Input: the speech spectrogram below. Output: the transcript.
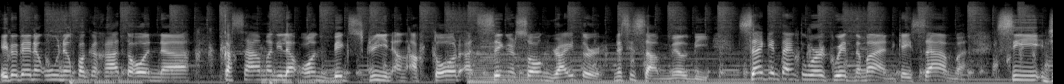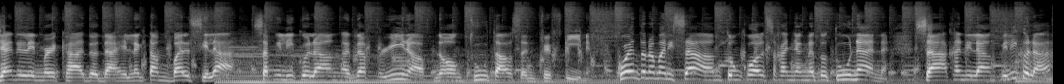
Ito din ang unang pagkakataon na kasama nila on big screen ang aktor at singer-songwriter na si Sam Milby. Second time to work with naman kay Sam, si Jeneline Mercado dahil nagtambal sila sa pelikulang The Prenup noong 2015. Kwento naman ni Sam tungkol sa kanyang natutunan sa kanilang pelikula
